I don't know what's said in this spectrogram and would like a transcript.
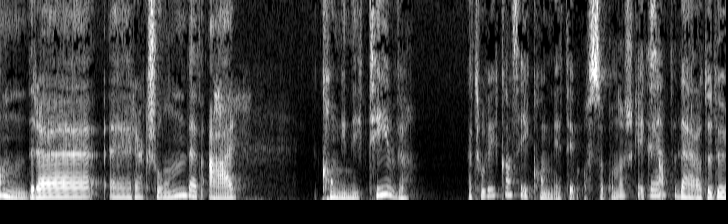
andre eh, reaksjonen, den er kognitiv. Jeg tror vi kan si kognitiv også på norsk, ikke sant? Det er at du,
